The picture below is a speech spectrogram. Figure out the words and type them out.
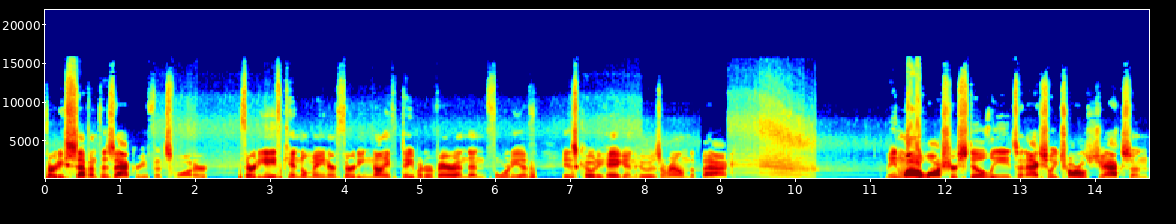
37th is Zachary Fitzwater. 38th Kendall Maynor. 39th David Rivera, and then 40th is Cody Hagan, who is around the back. Meanwhile, Washer still leads, and actually Charles Jackson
